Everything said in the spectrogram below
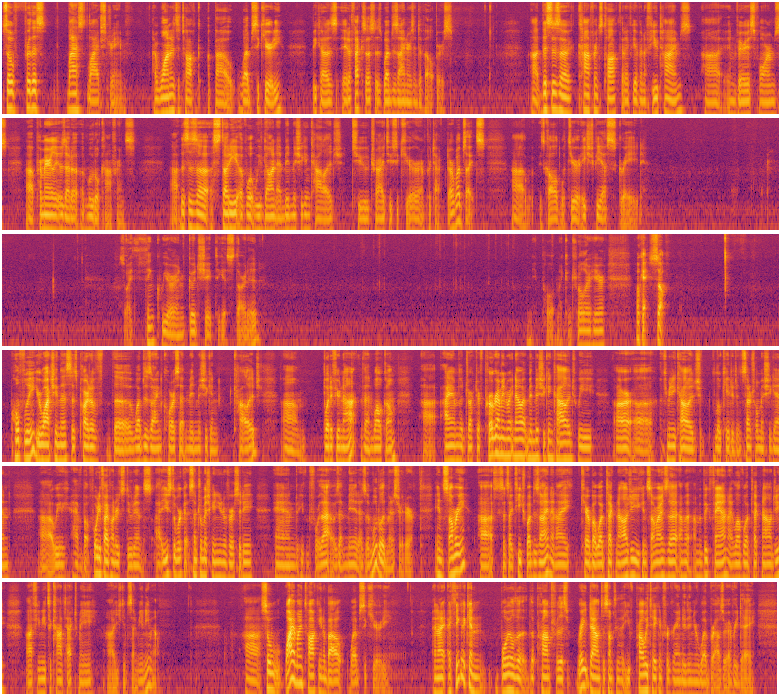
So for this last live stream, I wanted to talk about web security because it affects us as web designers and developers. Uh, this is a conference talk that I've given a few times uh, in various forms. Uh, primarily, it was at a, a Moodle conference. Uh, this is a, a, study of what we've done at Mid Michigan College to try to secure and protect our websites. Uh, it's called What's Your HTTPS Grade? So I think we are in good shape to get started. Let me pull up my controller here. Okay, so hopefully you're watching this as part of the web design course at Mid-Michigan College. Um, but if you're not, then welcome. Uh, I am the director of programming right now at Mid-Michigan College. We are uh, a community college located in central Michigan. Uh, we have about 4,500 students. I used to work at Central Michigan University, and even before that, I was at Mid as a Moodle administrator. In summary, uh, since I teach web design and I care about web technology, you can summarize that I'm a, I'm a big fan. I love web technology. Uh, if you need to contact me, uh, you can send me an email. Uh, so why am I talking about web security? And I, I think I can boil the, the prompt for this right down to something that you've probably taken for granted in your web browser every day.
